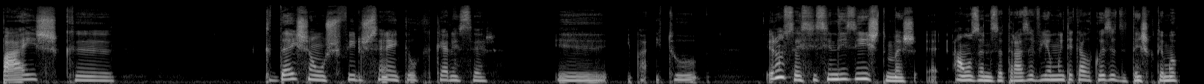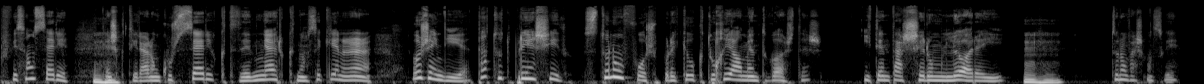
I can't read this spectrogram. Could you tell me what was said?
pais que, que deixam os filhos serem aquilo que querem ser. E, e, pá, e tu. Eu não sei se isso ainda existe, mas eh, há uns anos atrás havia muito aquela coisa de tens que ter uma profissão séria, tens que tirar um curso sério, que te dê dinheiro, que não sei o quê. Não, não, não. Hoje em dia está tudo preenchido. Se tu não fores por aquilo que tu realmente gostas e tentares ser o melhor aí, Uhum. tu não vais conseguir.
